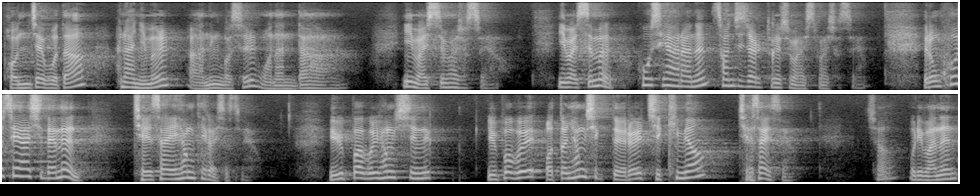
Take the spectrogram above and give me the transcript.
번제보다 하나님을 아는 것을 원한다. 이 말씀하셨어요. 이 말씀을 호세아라는 선지자를 통해서 말씀하셨어요. 여러분 호세아 시대는 제사의 형태가 있었어요. 율법을 형식 율법을 어떤 형식들을 지키며 제사했어요. 저 우리 많은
